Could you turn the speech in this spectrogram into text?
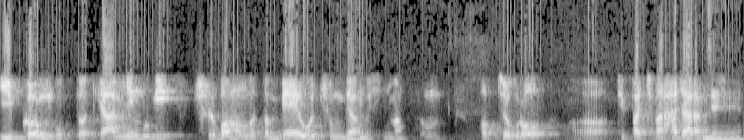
이 건국도 대한민국이 출범한 것도 매우 중대한 음. 것인 만큼 법적으로 어, 뒷받침을 하자라는. 네.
